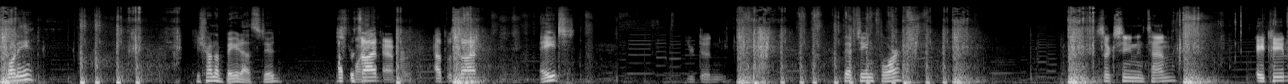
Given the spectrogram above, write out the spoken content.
20. He's trying to bait us, dude. Up the side. Ever. Out the side. 8. You didn't. 15. 4. 16 and 10. 18.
